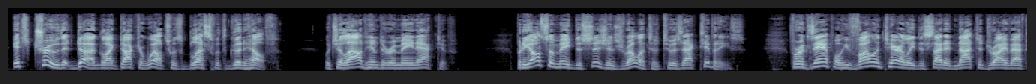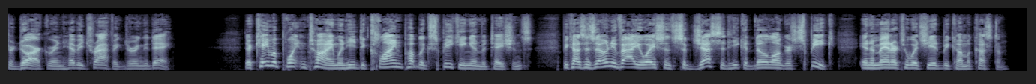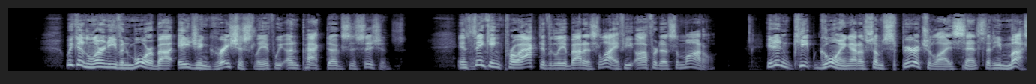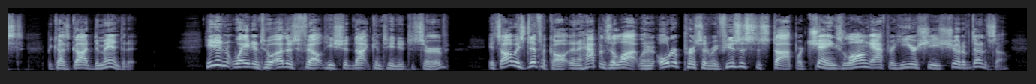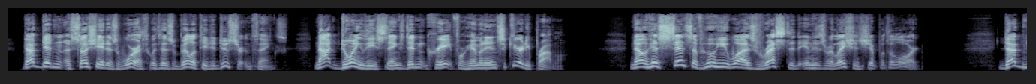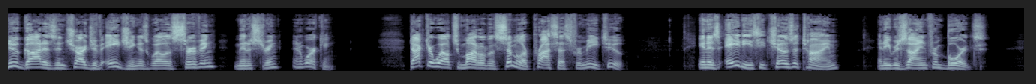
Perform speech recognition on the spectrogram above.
It's true that Doug, like Dr. Welch, was blessed with good health, which allowed him to remain active. But he also made decisions relative to his activities. For example, he voluntarily decided not to drive after dark or in heavy traffic during the day. There came a point in time when he declined public speaking invitations because his own evaluation suggested he could no longer speak in a manner to which he had become accustomed. We can learn even more about aging graciously if we unpack Doug's decisions. In thinking proactively about his life, he offered us a model. He didn't keep going out of some spiritualized sense that he must because God demanded it. He didn't wait until others felt he should not continue to serve. It's always difficult, and it happens a lot when an older person refuses to stop or change long after he or she should have done so. Doug didn't associate his worth with his ability to do certain things. Not doing these things didn't create for him an insecurity problem. No, his sense of who he was rested in his relationship with the Lord. Doug knew God is in charge of aging as well as serving, ministering, and working. Dr. Welch modeled a similar process for me, too. In his 80s, he chose a time and he resigned from boards.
